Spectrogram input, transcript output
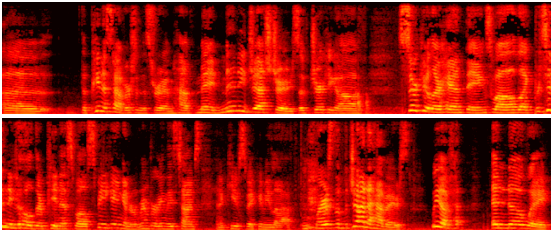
uh, the penis havers in this room have made many gestures of jerking off, circular hand things while like pretending to hold their penis while speaking and remembering these times, and it keeps making me laugh. Whereas the vagina havers, we have in no way.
